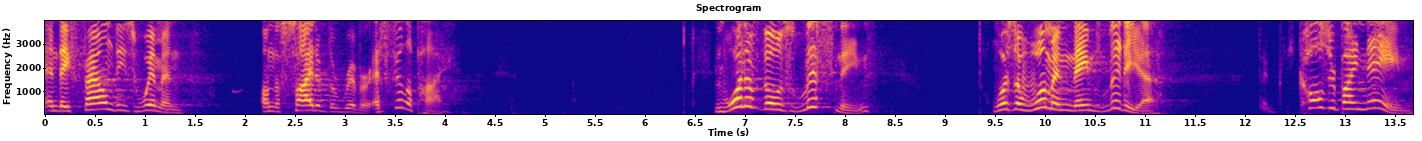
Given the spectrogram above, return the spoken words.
And they found these women on the side of the river at Philippi. And one of those listening was a woman named Lydia calls her by name.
